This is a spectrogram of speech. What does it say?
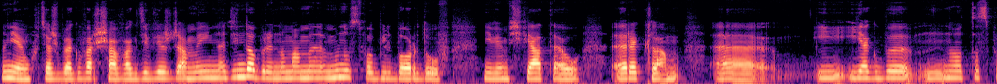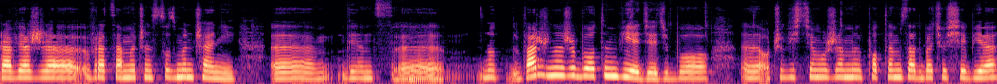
No nie wiem, chociażby jak Warszawa, gdzie wjeżdżamy i na dzień dobry, no mamy mnóstwo billboardów, nie wiem, świateł, reklam. e, I i jakby no, to sprawia, że wracamy często zmęczeni. E, Więc e, no, ważne, żeby o tym wiedzieć, bo e, oczywiście możemy potem zadbać o siebie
